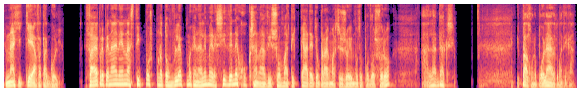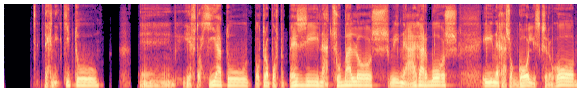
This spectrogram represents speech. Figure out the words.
Να έχει και αυτά τα γκολ. Θα έπρεπε να είναι ένας τύπος που να τον βλέπουμε και να λέμε: Εσύ δεν έχω ξαναδεί σωματικά τέτοιο πράγμα στη ζωή μου στο ποδόσφαιρο. Αλλά εντάξει. Υπάρχουν πολλά ερωτηματικά. Τεχνική του, ε, η ευστοχία του, το τρόπος που παίζει, είναι ατσούμπαλος, είναι άγαρμπος, είναι χασογκόλης, ξέρω εγώ.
